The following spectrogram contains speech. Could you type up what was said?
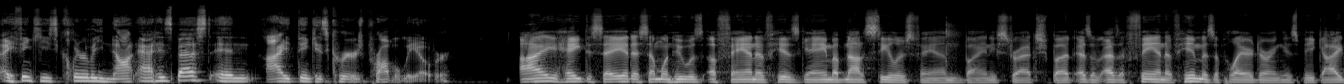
I think he's clearly not at his best, and I think his career is probably over. I hate to say it as someone who was a fan of his game. I'm not a Steelers fan by any stretch, but as a as a fan of him as a player during his peak, I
